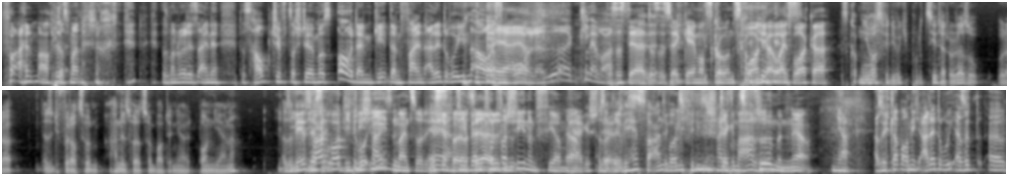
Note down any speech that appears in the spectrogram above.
Vor allem auch, dass man, dass man nur das eine, das Hauptschiff zerstören muss. Oh, dann, geht, dann fallen alle Druiden aus. Ja, ja. Oh, das ist äh, clever. Das ist der, das ist der Game of Thrones es kommt- Walker, White Walker. Es kommt nie raus, wer die wirklich produziert hat, oder so? Oder, also die Föderation, Handelsföderation baut den ja, bauen die ja, ne? Also wer ist Das- verantwortlich die für die Scheiße? meinst du, oder die Ja, ja. Schiffe? die werden ja, von verschiedenen Firmen Ja. hergestellt. Also wer ist verantwortlich für diese scheiß Marge? Firmen, ja. Ja, also ich glaube auch nicht alle Druiden, also äh,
